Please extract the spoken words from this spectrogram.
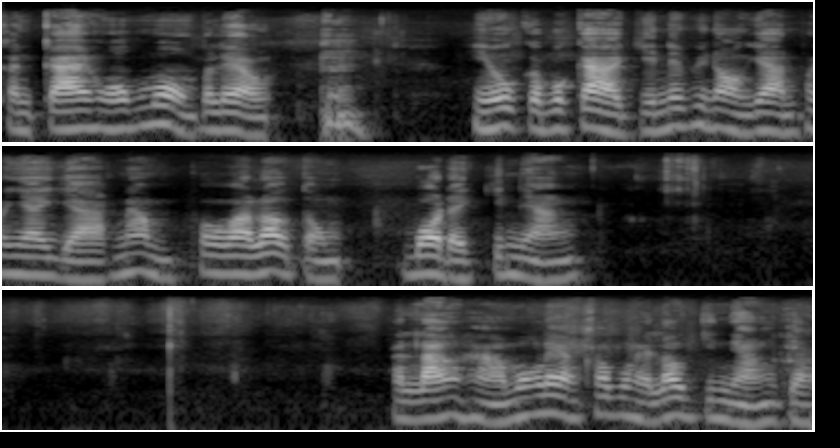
ขันกายหกโมงไปแล้ว หิวกับบ่กากินได้พี่น้องยานพ่อใหญ่อยากนํเพราะว่าเราต้องบ่ได้กินหยังอันล้างหาโมงแรงเข้าบ่ให้เรากินหยังจ้ะ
